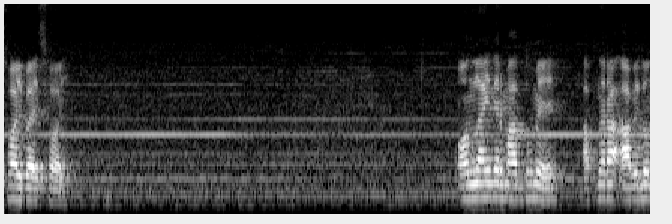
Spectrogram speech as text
ছয় বাই ছয়। অনলাইনের মাধ্যমে আপনারা আবেদন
